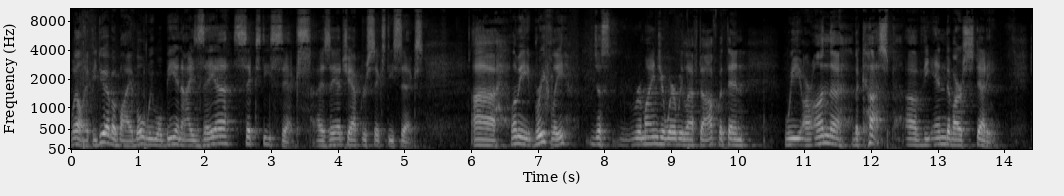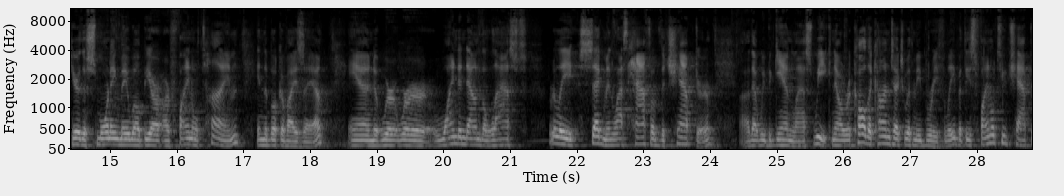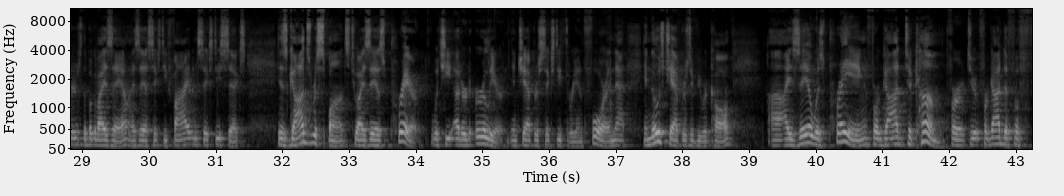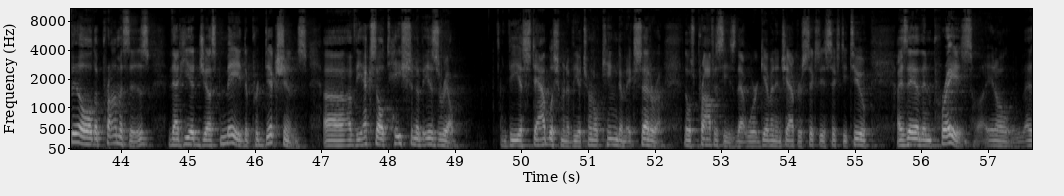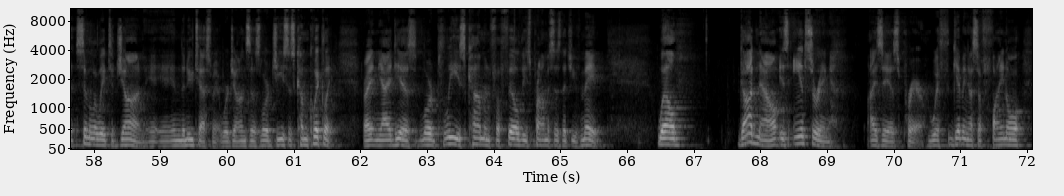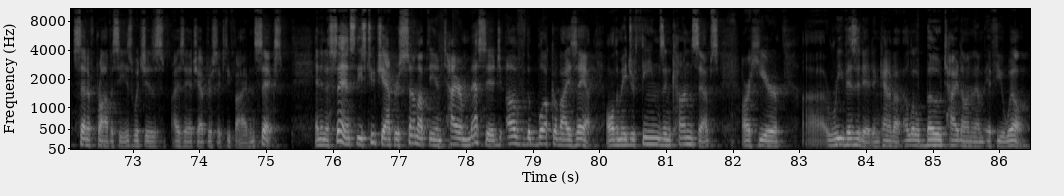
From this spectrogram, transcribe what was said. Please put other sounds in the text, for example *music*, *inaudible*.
Well, if you do have a Bible, we will be in Isaiah 66, Isaiah chapter 66. Uh, let me briefly just remind you where we left off, but then we are on the, the cusp of the end of our study. Here this morning may well be our, our final time in the book of Isaiah, and we're, we're winding down to the last really segment, last half of the chapter uh, that we began last week. Now, recall the context with me briefly, but these final two chapters, the book of Isaiah, Isaiah 65 and 66, is God's response to Isaiah's prayer, which he uttered earlier in chapter 63 and 4. And that in those chapters, if you recall, uh, Isaiah was praying for God to come, for, to, for God to fulfill the promises that he had just made, the predictions uh, of the exaltation of Israel the establishment of the eternal kingdom, etc. Those prophecies that were given in chapters 60 to 62. Isaiah then prays, you know, uh, similarly to John in the New Testament, where John says, Lord Jesus, come quickly, right? And the idea is, Lord, please come and fulfill these promises that you've made. Well, God now is answering Isaiah's prayer with giving us a final set of prophecies, which is Isaiah chapter 65 and 6. And in a sense, these two chapters sum up the entire message of the book of Isaiah. All the major themes and concepts are here uh, revisited and kind of a, a little bow tied on them, if you will.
